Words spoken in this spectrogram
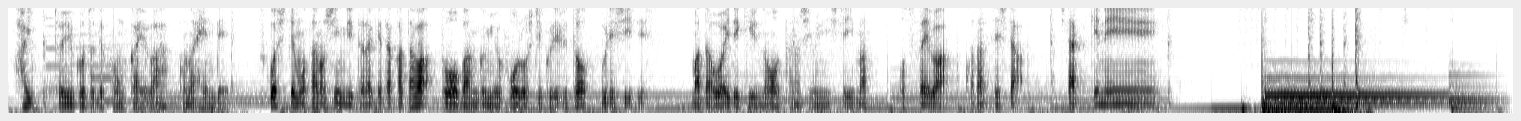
はい。ということで今回はこの辺で少しでも楽しんでいただけた方は当番組をフォローしてくれると嬉しいです。またお会いできるのを楽しみにしています。お伝えはこたつでした。したっけねー。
